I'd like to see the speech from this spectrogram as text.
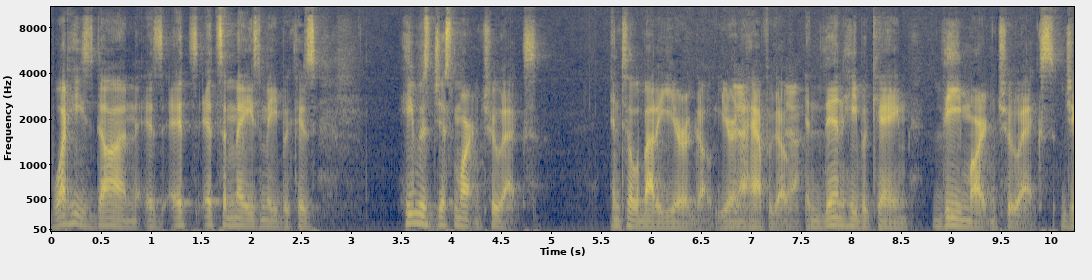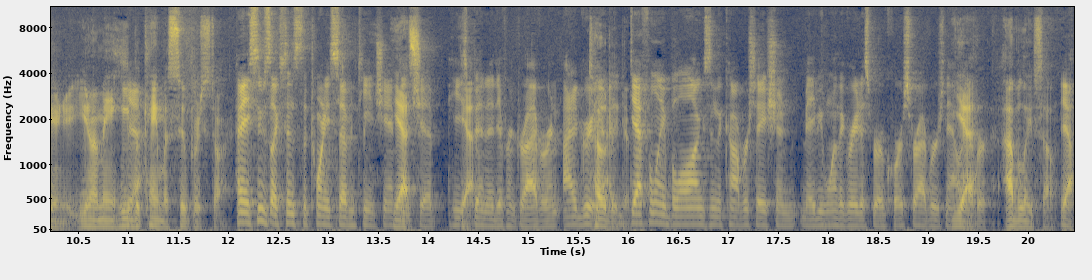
what he's done is it's it's amazed me because he was just Martin Truex until about a year ago, year and a half ago, yeah. and then he became the Martin Truex Jr. You know what I mean? He Yeah. became a superstar. And it seems like since the 2017 championship, he's Yeah. been a different driver. And I agree. Totally definitely belongs in the conversation. Maybe one of the greatest road course drivers now Yeah, ever. I believe so. Yeah.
